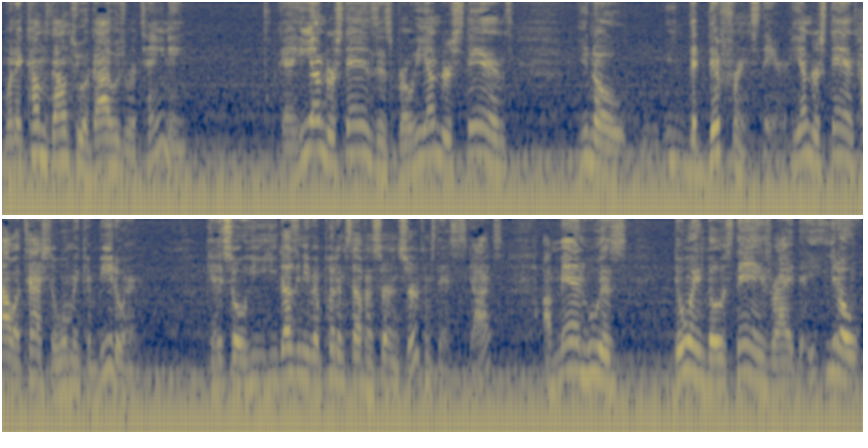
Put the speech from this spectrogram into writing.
when it comes down to a guy who's retaining, okay, he understands this, bro. He understands, you know, the difference there. He understands how attached a woman can be to him. Okay, so he, he doesn't even put himself in certain circumstances, guys. A man who is doing those things, right? You know,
